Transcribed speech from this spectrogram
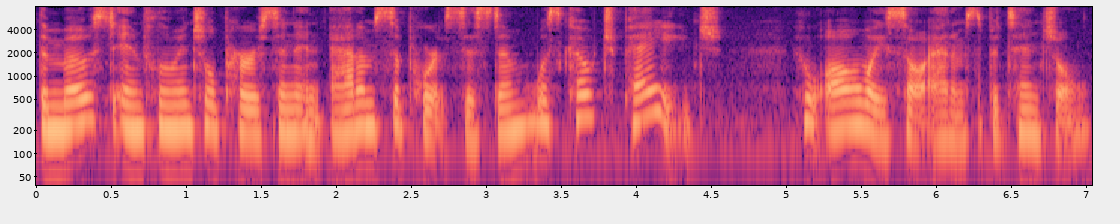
The most influential person in Adam's support system was Coach Page, who always saw Adam's potential.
